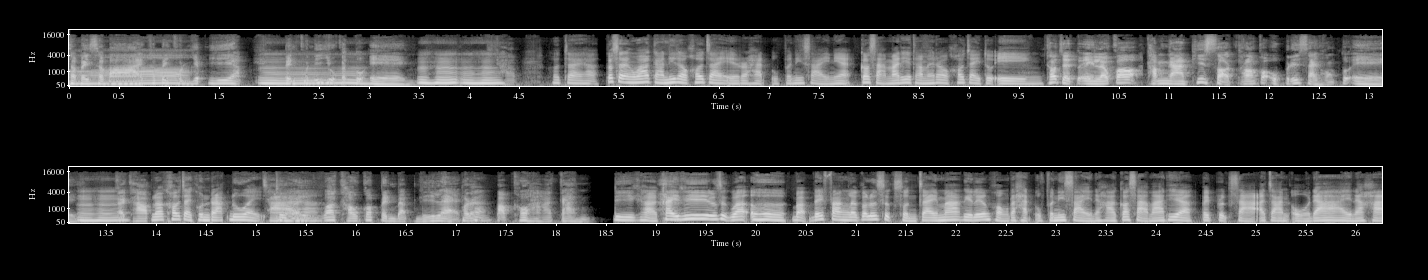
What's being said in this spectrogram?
สบายสบายๆเขาเป็นคนเงียบอืมๆเป็นคนที่อยู่กับตัวเองอือฮึอือฮึครับ เข้าใจค่ะ ก็แสดงว่าการที่เราเข้าใจไอ้รหัสอุปนิสัยเนี่ยก็สามารถที่จะทำให้เราเข้าใจตัวเอง เข้าใจตัวเองแล้วก็ทำงานที่สอดคล้องกับอุปนิสัยของตัวเองอือฮึนะครับแล้วเข้าใจคนรักด้วยใช่ถูกไหมคะว่าเขาก็เป็นแบบนี้แหละเพราะฉะนั้นค่ะปรับเข้าหากัน ดีค่ะ ใครที่รู้สึกว่าเออ แบบได้ฟังแล้วก็รู้สึกสนใจมากในเรื่องของรหัสอุปนิสัยนะคะ ก็สามารถที่จะไปปรึกษาอาจารย์โอได้นะคะ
